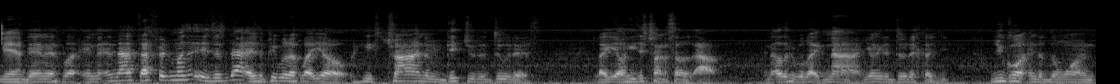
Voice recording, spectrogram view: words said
Yeah. And then it's like, and, and that's that's pretty much it. It's just that. It's the people that's like, yo, he's trying to get you to do this. Like, yo, he's just trying to sell us out. And the other people like, nah, you don't need to do this because you you gonna end up the one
